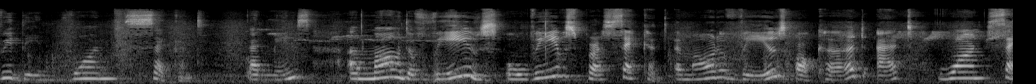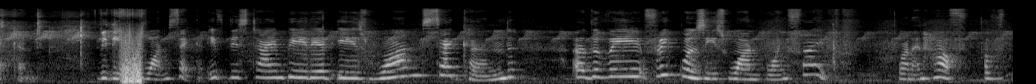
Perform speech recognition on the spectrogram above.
within one second. That means amount of waves or waves per second. Amount of waves occurred at one second. Within one second. If this time period is one second, uh, the wave frequency is 1.5. One and a half of,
